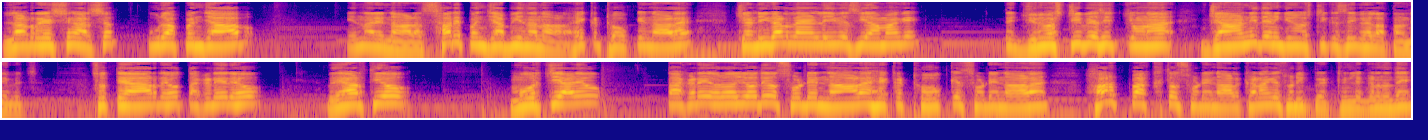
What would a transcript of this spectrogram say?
ਲੜ ਰਹੇ ਸੰਘਰਸ਼, ਪੂਰਾ ਪੰਜਾਬ ਇਹਨਾਂ ਦੇ ਨਾਲ ਹੈ, ਸਾਰੇ ਪੰਜਾਬੀਆਂ ਦਾ ਨਾਲ ਹੈ, ਇੱਕ ਠੋਕ ਕੇ ਨਾਲ ਹੈ। ਚੰਡੀਗੜ੍ਹ ਲੈਣ ਲਈ ਵੀ ਅਸੀਂ ਆਵਾਂਗੇ। ਤੇ ਯੂਨੀਵਰਸਿਟੀ ਵੀ ਅਸੀਂ ਚੋਣਾ ਜਾਣ ਨਹੀਂ ਦੇਣੀ ਯੂਨੀਵਰਸਿਟੀ ਕਿਸੇ ਵੀ ਹਾਲਾਤਾਂ ਦੇ ਵਿੱਚ। ਸੋ ਤਿਆਰ ਰਹੋ, ਤਕੜੇ ਰਹੋ, ਵਿਦਿਆਰਥੀਓ, ਮੋਰਚੇ ਵਾਲਿਓ, ਤਕੜੇ ਹੋ ਜੋ ਦੇ ਤੁਹਾਡੇ ਨਾਲ ਹੈ ਇੱਕ ਠੋਕ ਕੇ ਤੁਹਾਡੇ ਨਾਲ ਹੈ ਹਰ ਪੱਖ ਤੋਂ ਤੁਹਾਡੇ ਨਾਲ ਖੜਾਂਗੇ, ਤੁਹਾਡੀ ਪਿੱਠ ਨਹੀਂ ਲੱਗਣ ਦਿੰਦੇ।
